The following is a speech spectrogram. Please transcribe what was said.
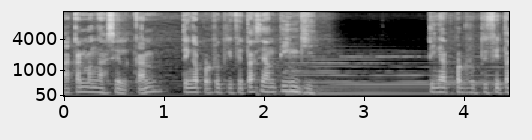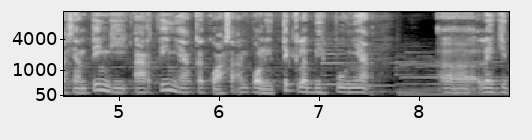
akan menghasilkan tingkat produktivitas yang tinggi. Tingkat produktivitas yang tinggi artinya kekuasaan politik lebih punya uh, legit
